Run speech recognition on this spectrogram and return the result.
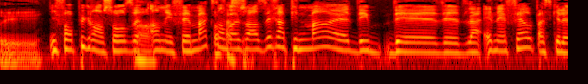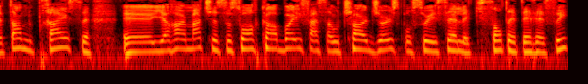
Ils font plus grand chose, Non. en effet. Max, Pas on va jaser rapidement euh, des, de, de- de la NFL parce que le temps nous presse. Euh, il y aura un match ce soir, Cowboy face aux Chargers pour ceux et celles qui sont intéressés.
